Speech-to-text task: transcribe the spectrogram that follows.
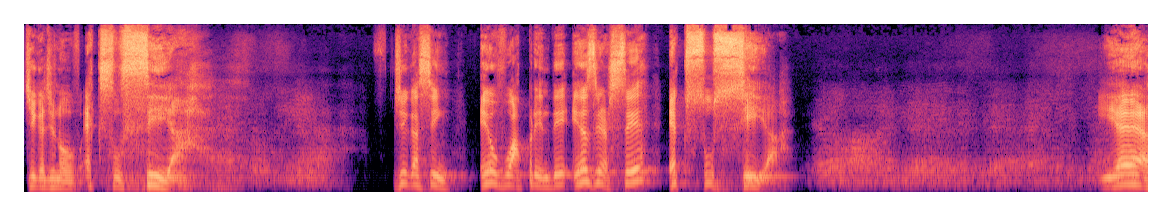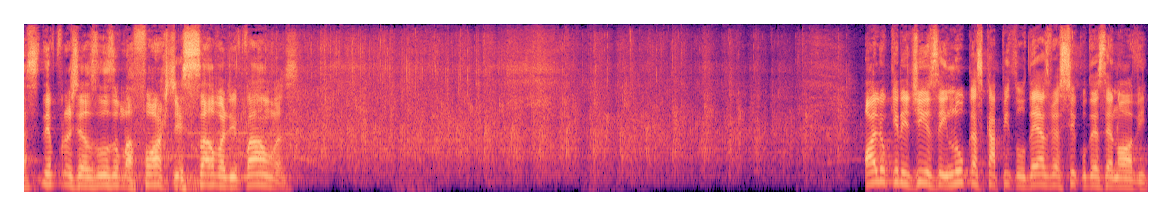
Diga de novo, exucia. Diga assim: eu vou aprender a exercer exucia. Yes, dê para Jesus uma forte salva de palmas. Olha o que ele diz em Lucas capítulo 10, versículo 19:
